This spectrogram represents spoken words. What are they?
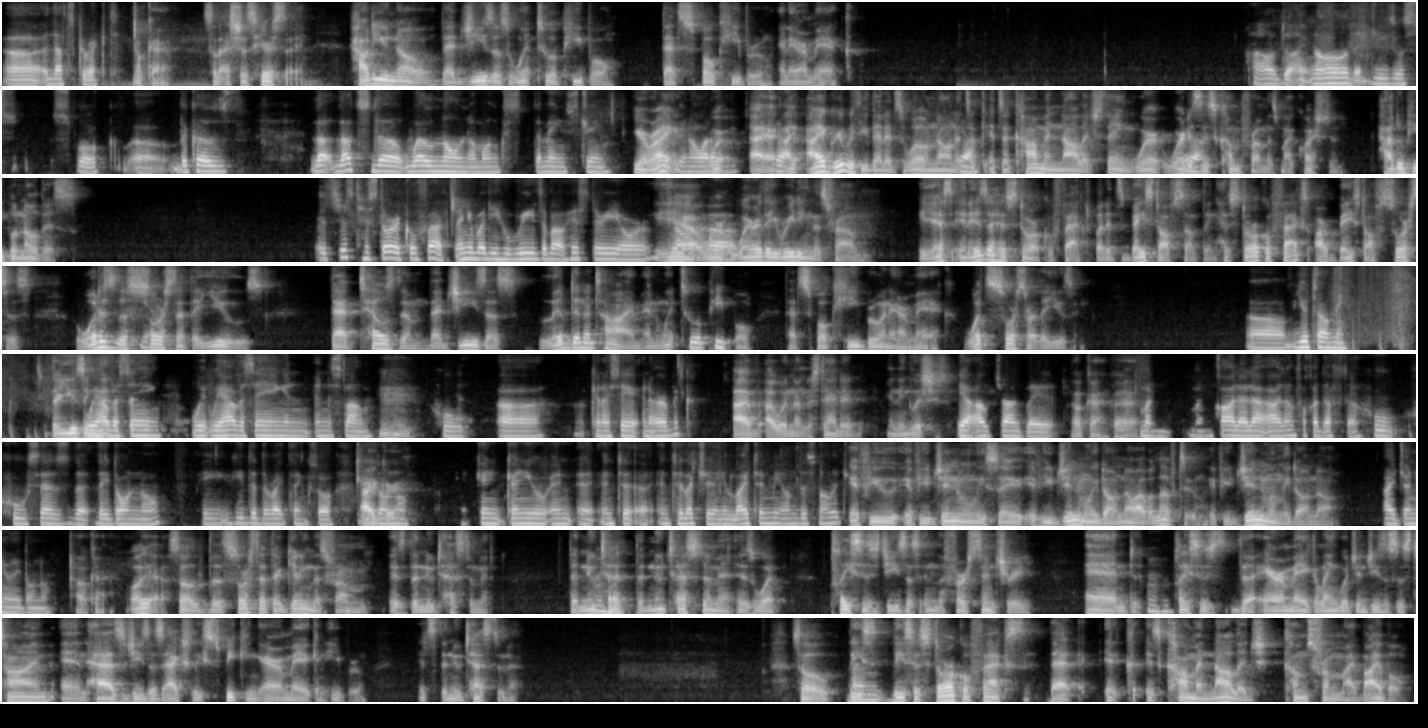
Uh, that's correct. Okay, so that's just hearsay. How do you know that Jesus went to a people that spoke Hebrew and Aramaic? How do I know that Jesus spoke? Uh, because that that's the well known amongst the mainstream. You're right. You know what I, mean? I, Yeah. I, I agree with you that it's well known. It's Yeah. a it's a common knowledge thing. Where where does Yeah. this come from? Is my question. How do people know this? It's just historical facts. Anybody who reads about history or Yeah, where uh, where are they reading this from? Yes, it is a historical fact, but it's based off something. Historical facts are based off sources. What is the source that they use that tells them that Jesus lived in a time and went to a people that spoke Hebrew and Aramaic? What source are they using? uh, you tell me. They're using we have a saying. We, we have a saying in in Islam. Mhm. Who uh, can I say it in Arabic? I I wouldn't understand it in English. Yeah, I'll translate it. Okay, go ahead. من من قال لا أعلم فقد أفتى. Who who says that they don't know? He he did the right thing. So I I, don't agree. know. Can can you in, uh, into, uh, intellectually enlighten me on this knowledge? If you if you genuinely say if you genuinely don't know, I would love to. If you genuinely don't know, I genuinely don't know. Okay. Well, yeah. So the source that they're getting this from is the New Testament. The New te- the New Testament is what places Jesus in the first century and Mhm. places the Aramaic language in Jesus's time and has Jesus actually speaking Aramaic and Hebrew. It's the New Testament. So these Um, these historical facts that it is common knowledge comes from my Bible,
